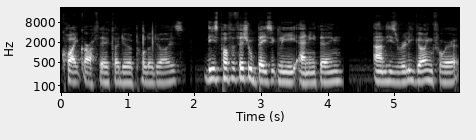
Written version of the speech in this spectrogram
Quite graphic, I do apologise. These pufferfish will basically eat anything, and he's really going for it.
